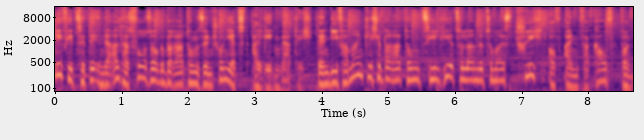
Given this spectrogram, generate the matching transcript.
Defizite in der Altersvorsorgeberatung sind schon jetzt allgegenwärtig. Denn die vermeintliche Beratung zielt hierzulande zumeist schlicht auf einen Verkauf von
